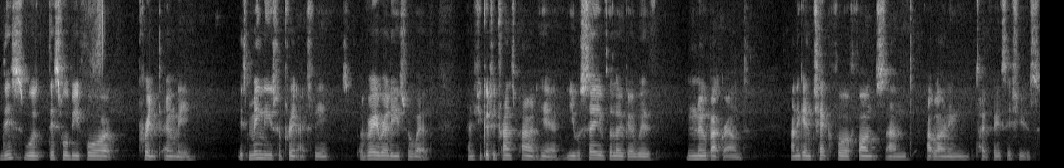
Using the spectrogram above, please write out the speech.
this will this will be for print only. It's mainly used for print actually. It's very rarely used for web. And if you go to transparent here, you will save the logo with no background. And again, check for fonts and outlining typeface issues.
